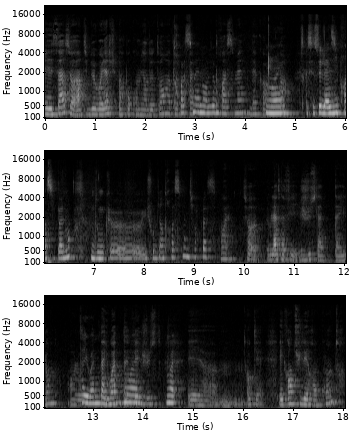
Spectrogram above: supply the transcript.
Et ça, sur un type de voyage, tu pars pour combien de temps Trois semaines environ. Trois semaines, d'accord. Ouais, parce que c'est l'Asie principalement. Donc, euh, il faut bien trois semaines sur place. Ouais. Sur, là, tu as fait juste la Thaïlande en Taïwan. Taïwan, tu as fait juste. Ouais. Et, euh, ok. Et quand tu les rencontres,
